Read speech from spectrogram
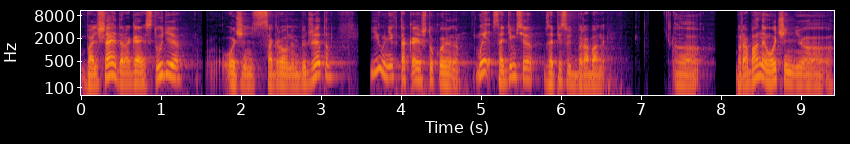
Большая, дорогая студия, очень с огромным бюджетом. И у них такая штуковина. Мы садимся записывать барабаны. Барабаны очень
